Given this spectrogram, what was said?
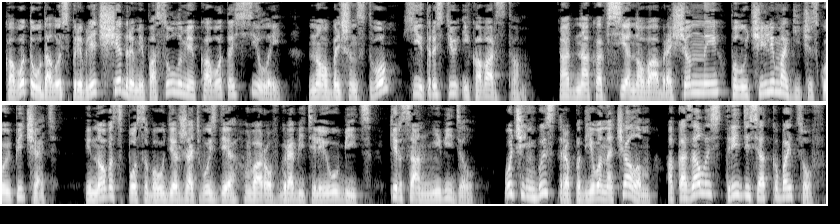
Кого-то удалось привлечь щедрыми посулами, кого-то силой, но большинство — хитростью и коварством. Однако все новообращенные получили магическую печать. Иного способа удержать в узде воров, грабителей и убийц Кирсан не видел. Очень быстро под его началом оказалось три десятка бойцов,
